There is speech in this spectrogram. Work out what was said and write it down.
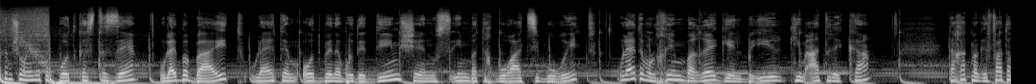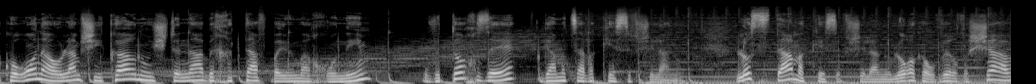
אתם שומעים את הפודקאסט הזה? אולי בבית? אולי אתם עוד בין הבודדים שנוסעים בתחבורה הציבורית? אולי אתם הולכים ברגל בעיר כמעט ריקה? תחת מגפת הקורונה העולם שהכרנו השתנה בחטף בימים האחרונים, ובתוך זה גם מצב הכסף שלנו. לא סתם הכסף שלנו, לא רק העובר ושב,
